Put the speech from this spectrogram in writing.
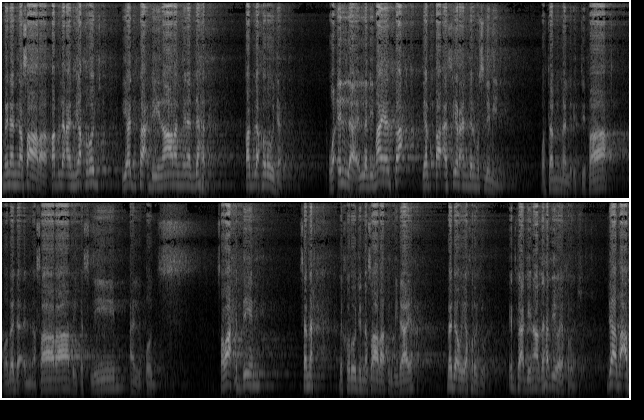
من النصارى قبل أن يخرج يدفع دينارا من الذهب قبل خروجه. وإلا الذي ما يدفع يبقى أسير عند المسلمين. وتم الاتفاق وبدأ النصارى بتسليم القدس. صلاح الدين سمح بخروج النصارى في البداية بدأوا يخرجوا. يدفع دينار ذهبي ويخرج. جاء بعض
